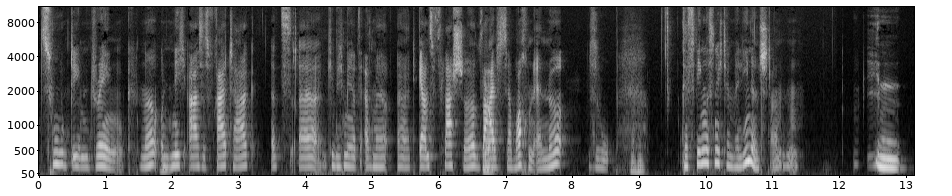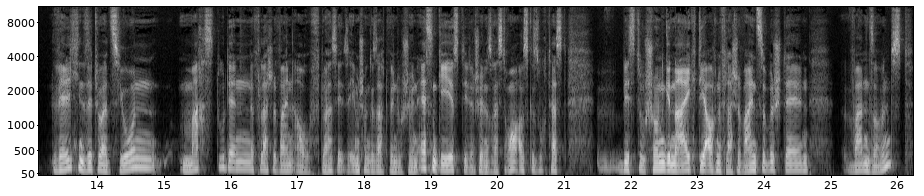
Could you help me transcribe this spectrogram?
zu dem Drink. Ne? Und nicht, ah, es ist Freitag, jetzt äh, gebe ich mir jetzt erstmal äh, die ganze Flasche, weil Ja. es ist ja Wochenende. So. Deswegen ist nicht in Berlin entstanden. In welchen Situationen machst du denn eine Flasche Wein auf? Du hast jetzt eben schon gesagt, wenn du schön essen gehst, dir ein schönes Restaurant ausgesucht hast, bist du schon geneigt, dir auch eine Flasche Wein zu bestellen. Wann sonst?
